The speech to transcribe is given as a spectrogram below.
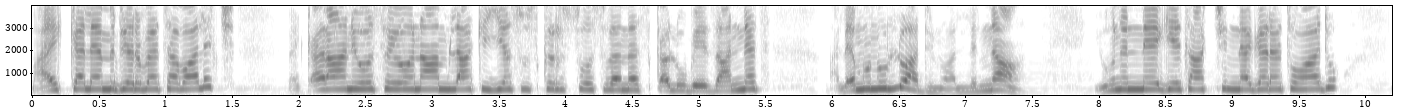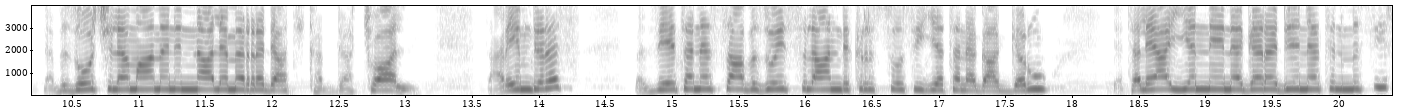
ማዕከለ ምድር በተባለች በቀራንዮ የሆነ አምላክ ኢየሱስ ክርስቶስ በመስቀሉ ቤዛነት ዓለምን ሁሉ አድኗልና። ይሁንና የጌታችን ነገረ ተዋህዶ ለብዙዎች ለማመንና ለመረዳት ይከብዳቸዋል። ዛሬም ድረስ በዚህ የተነሳ ብዙዎች ስለ አንድ ክርስቶስ እየተነጋገሩ የተለያየና የነገረ ድህነትን ምስጢር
